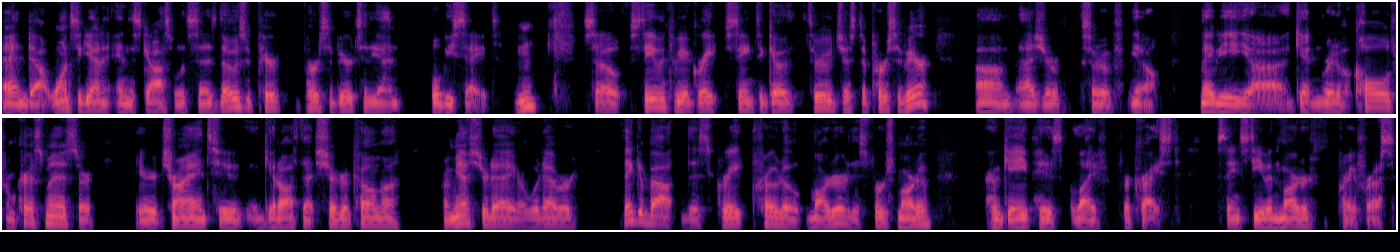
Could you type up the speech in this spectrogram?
And uh, once again, in this gospel, it says, those who per- persevere to the end will be saved. Mm-hmm. So Stephen can be a great saint to go through just to persevere um, as you're sort of, you know, maybe uh, getting rid of a cold from Christmas or you're trying to get off that sugar coma from yesterday or whatever. Think about this great proto martyr, this first martyr who gave his life for Christ. St. Stephen Martyr, pray for us.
